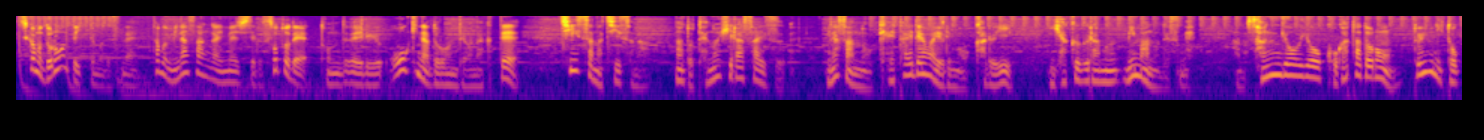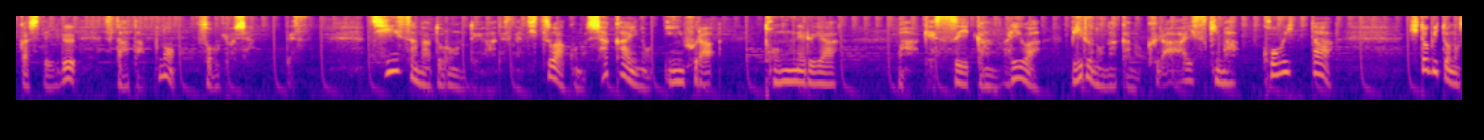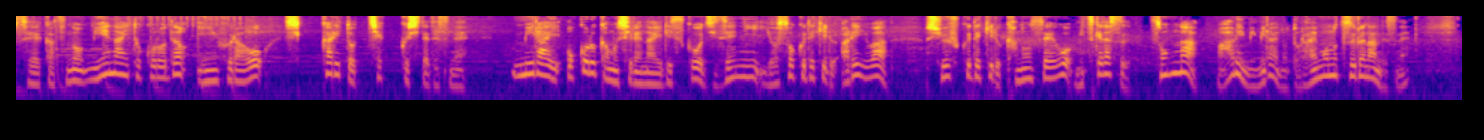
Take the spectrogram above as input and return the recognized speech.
しかもドローンって言ってもですね多分皆さんがイメージしている外で飛んでいる大きなドローンではなくて小さな小さななんと手のひらサイズ。皆さんの携帯電話よりも軽い 200g 未満のですねあの産業用小型ドローンというのに特化しているスタートアップの創業者です。小さなドローンというのはですね実はこの社会のインフラトンネルや、まあ、下水管あるいはビルの中の暗い隙間こういった人々の生活の見えないところでのインフラをしっかりとチェックしてですね未来起こるかもしれないリスクを事前に予測できるあるいは修復できる可能性を見つけ出すそんなある意味未来のドラえもんのツールなんですね。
